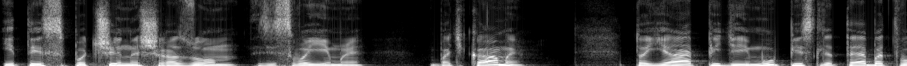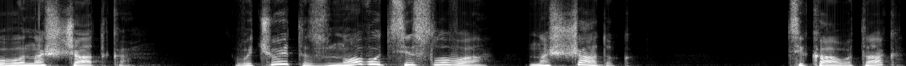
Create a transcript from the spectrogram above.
і ти спочинеш разом зі своїми батьками, то я підійму після тебе твого нащадка. Ви чуєте знову ці слова? Нащадок. Цікаво, так?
